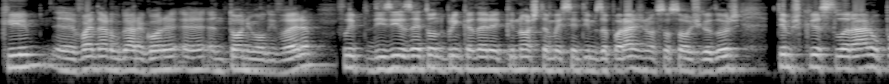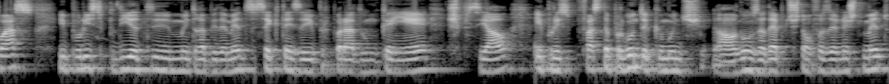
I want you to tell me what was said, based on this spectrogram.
que uh, vai dar lugar agora a António Oliveira. Filipe, dizias então de brincadeira que nós também sentimos a paragem, não são só os jogadores, temos que acelerar o passo e por isso pedia-te muito rapidamente, sei que tens aí preparado um quem é especial e por isso faço-te a pergunta que muitos, alguns adeptos estão a fazer neste momento,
